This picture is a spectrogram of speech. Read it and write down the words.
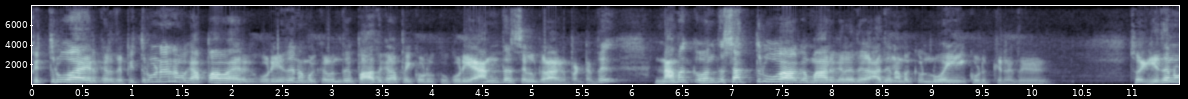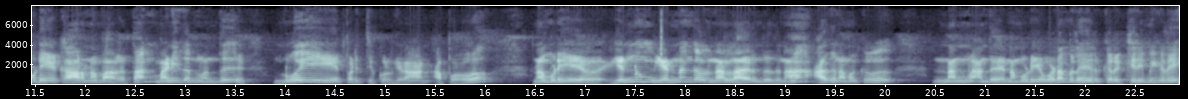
பித்ருவாக இருக்கிறது. பித்ருனா நமக்கு அப்பாவாக இருக்கக்கூடியது நமக்கு வந்து பாதுகாப்பை கொடுக்கக்கூடிய அந்த செல்களாகப்பட்டது. நமக்கு வந்து சத்ருவாக மாறுகிறது அது நமக்கு நோயை கொடுக்கிறது. ஸோ இதனுடைய காரணமாகத்தான் மனிதன் வந்து நோயை ஏற்படுத்தி கொள்கிறான். அப்போது நம்முடைய எண்ணும் எண்ணங்கள் நல்லா இருந்ததுன்னா அது நமக்கு நன் அந்த நம்முடைய உடம்பில் இருக்கிற கிருமிகளை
